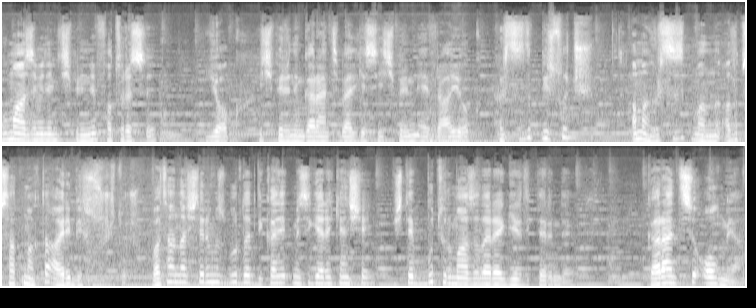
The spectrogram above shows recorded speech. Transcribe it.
Bu malzemelerin hiçbirinin faturası yok. Hiçbirinin garanti belgesi, hiçbirinin evrağı yok. Hırsızlık bir suç ama hırsızlık malını alıp satmak da ayrı bir suçtur. Vatandaşlarımız burada dikkat etmesi gereken şey işte bu tür mağazalara girdiklerinde garantisi olmayan,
